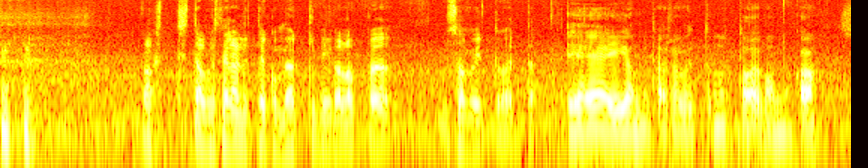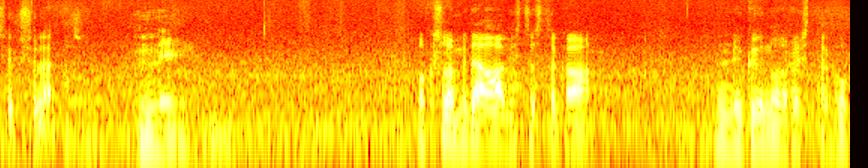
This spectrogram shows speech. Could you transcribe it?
Onko, sit onko teillä nyt joku mökkiviikonloppu sovittu? Että... Ei ole mitään sovittu, mutta toivon mukaan syksyllä taas. Niin. Onko sulla mitään aavistustakaan nykynuorista, kun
